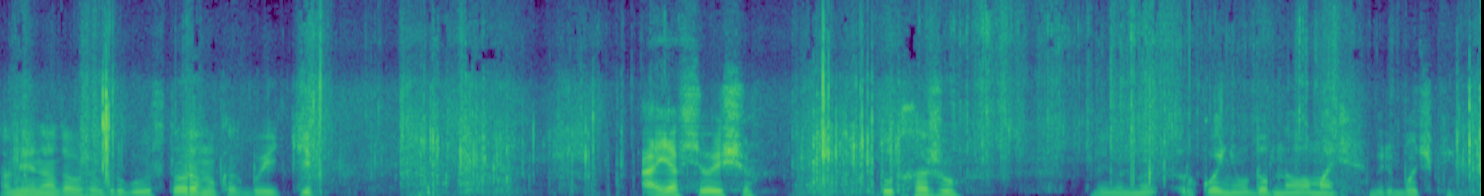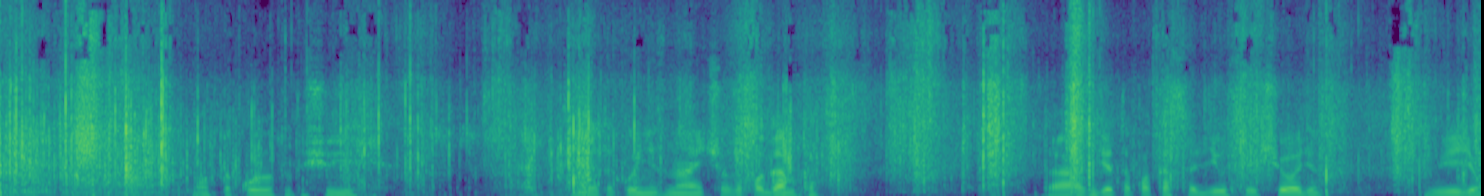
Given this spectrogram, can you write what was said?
А мне надо уже в другую сторону как бы идти. А я все еще тут хожу. Блин, рукой неудобно ломать грибочки. Вот такой вот тут еще есть. Я такой не знаю, что за поганка. Так, где-то пока садился еще один. Видел.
